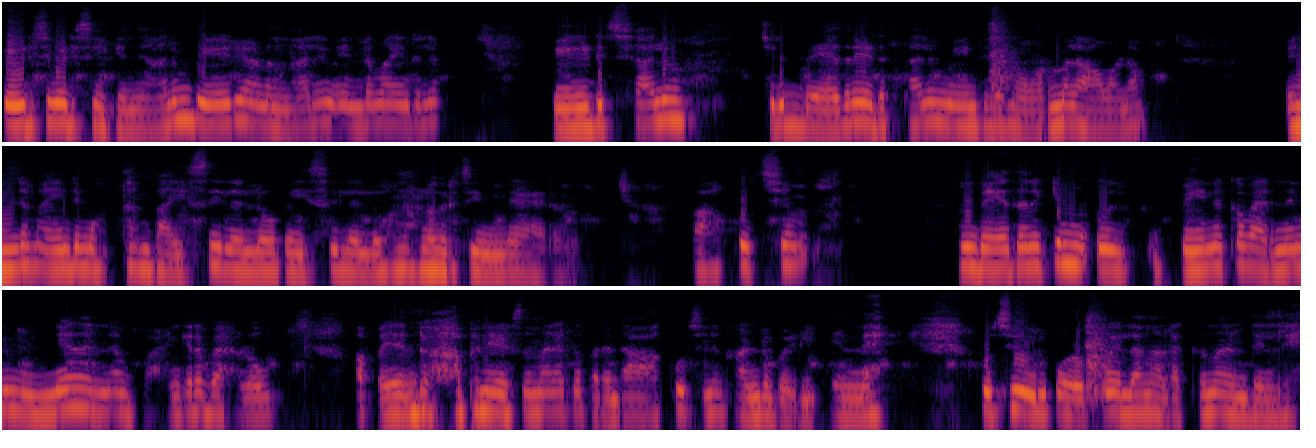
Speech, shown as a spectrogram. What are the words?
പേടിച്ച് പേടിച്ചിരിക്കും ഞാനും പേടിയാണ്. എന്നാലും എന്റെ മൈൻഡിൽ പേടിച്ചാലും ഇച്ചിരി വേദന എടുത്താലും വേണ്ടില്ല. നോർമൽ ആവണം. എന്റെ മൈൻഡ് മൊത്തം പൈസ ഇല്ലല്ലോ പൈസ ഇല്ലല്ലോ എന്നുള്ള ഒരു ചിന്തയായിരുന്നു. അപ്പം ആ കൊച്ചും വേദനയ്ക്ക് പെയിനൊക്കെ വരുന്നതിന് മുന്നേ തന്നെ ഭയങ്കര ബഹളവും. അപ്പൊ അപ്പൊ നേഴ്സുമാരൊക്കെ പറയുന്നത് ആ കൊച്ചിനെ കണ്ടുപടി എന്നെ കൊച്ചി ഒരു കുഴപ്പമില്ല നടക്കുന്നുണ്ടല്ലേ?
